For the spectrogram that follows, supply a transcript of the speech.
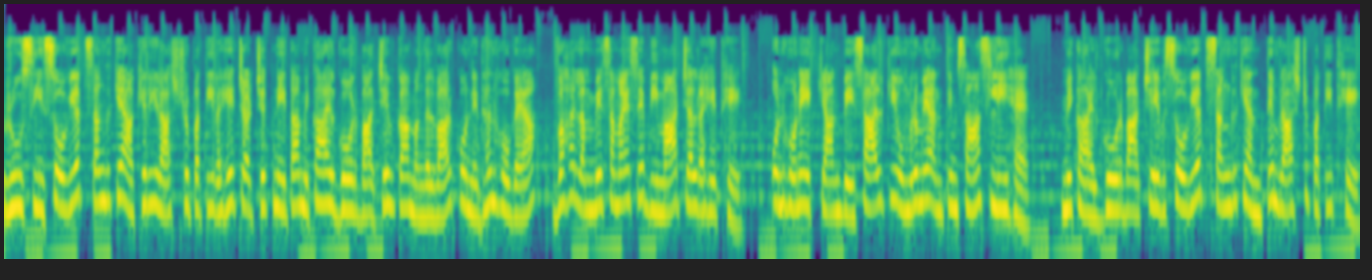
रूसी सोवियत संघ के आखिरी राष्ट्रपति रहे चर्चित नेता मिकाइल गोरबाचेव का मंगलवार को निधन हो गया। वह लंबे समय से बीमार चल रहे थे। उन्होंने इक्यानबे साल की उम्र में अंतिम सांस ली है। मिकाइल गोरबाचेव सोवियत संघ के अंतिम राष्ट्रपति थे।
